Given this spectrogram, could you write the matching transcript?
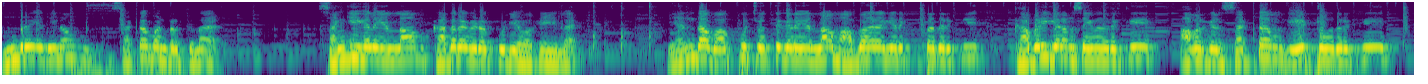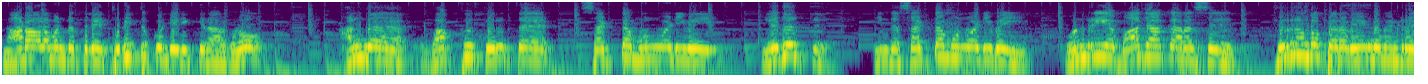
இன்றைய தினம் சட்டமன்றத்தில் சங்கிகளை எல்லாம் கதறவிடக்கூடிய வகையில் எந்த வக்பு சொத்துக்களை எல்லாம் அபகரிப்பதற்கு கபலீகரம் செய்வதற்கு அவர்கள் சட்டம் ஏற்றுவதற்கு நாடாளுமன்றத்திலே துடித்து கொண்டிருக்கிறார்களோ அந்த வக்ஃபு திருத்த சட்ட முன்வடிவை எதிர்த்து இந்த சட்ட முன்வடிவை ஒன்றிய பாஜக அரசு திரும்ப பெற வேண்டும் என்று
